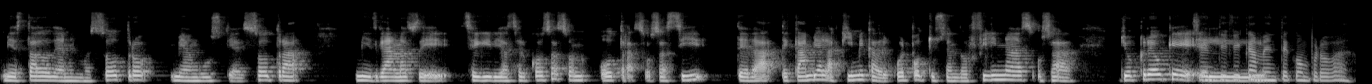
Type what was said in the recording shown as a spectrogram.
mi estado de ánimo es otro, mi angustia es otra, mis ganas de seguir y hacer cosas son otras. O sea, sí te da, te cambia la química del cuerpo, tus endorfinas. O sea, yo creo que. Científicamente comprobado.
